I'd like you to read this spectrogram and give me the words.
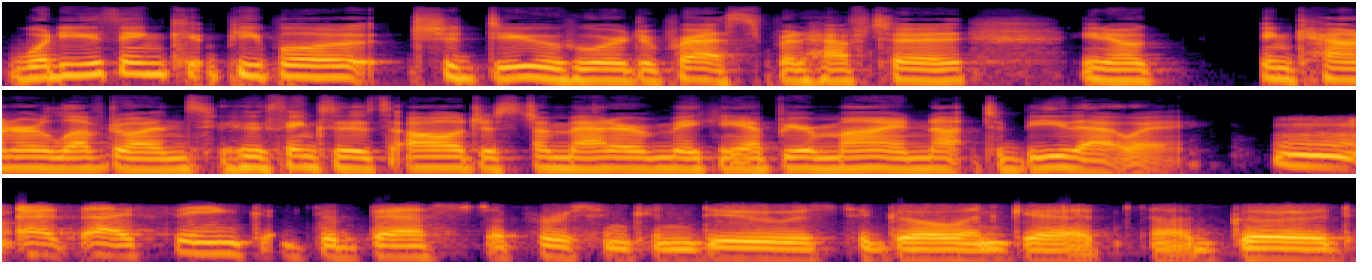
What do you think people should do who are depressed but have to, you know, encounter loved ones who thinks it's all just a matter of making up your mind not to be that way? Mm, I, I, think the best a person can do is to go and get uh, good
